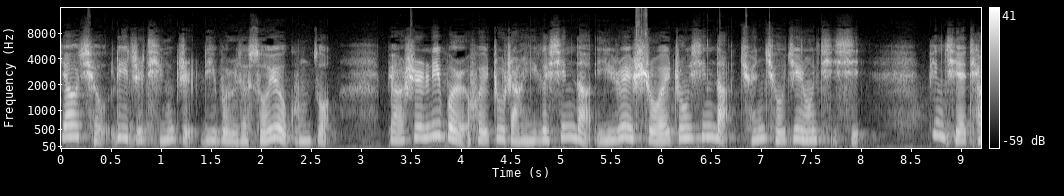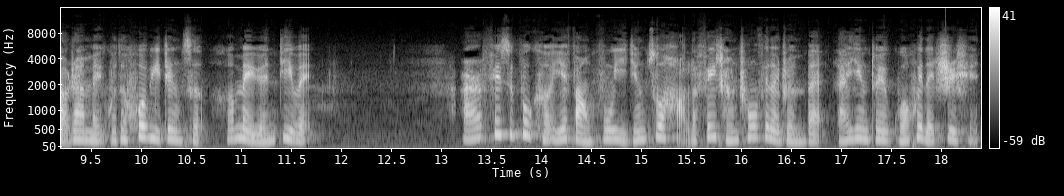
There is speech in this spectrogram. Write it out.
要求立即停止 Libra 的所有工作，表示 Libra 会助长一个新的以瑞士为中心的全球金融体系。并且挑战美国的货币政策和美元地位，而 Facebook 也仿佛已经做好了非常充分的准备来应对国会的质询。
